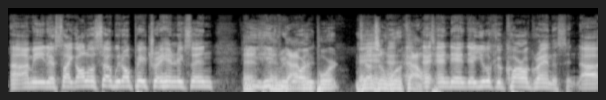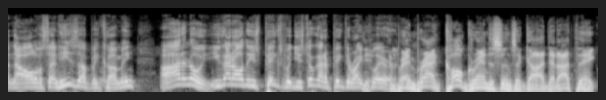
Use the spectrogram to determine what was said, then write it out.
Uh, I mean, it's like all of a sudden we don't pay Trey Hendrickson. He, and, he's and. Davenport doesn't And- work out. And, and then you look at Carl Granderson. Uh, now all of a sudden he's up and coming. Uh, I don't know. You got all these picks, but you still got to pick the right player. And, and Brad, Carl Granderson's a guy that I think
